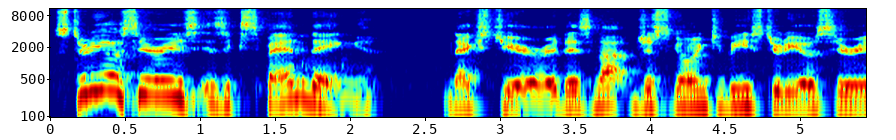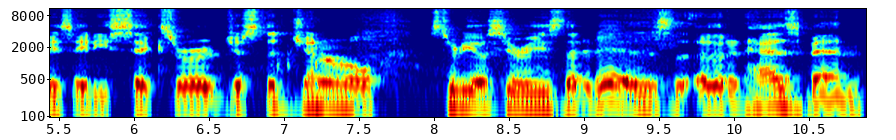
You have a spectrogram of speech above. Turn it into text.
Studio Series is expanding next year. It is not just going to be Studio Series 86 or just the general Studio Series that it is that it has been.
